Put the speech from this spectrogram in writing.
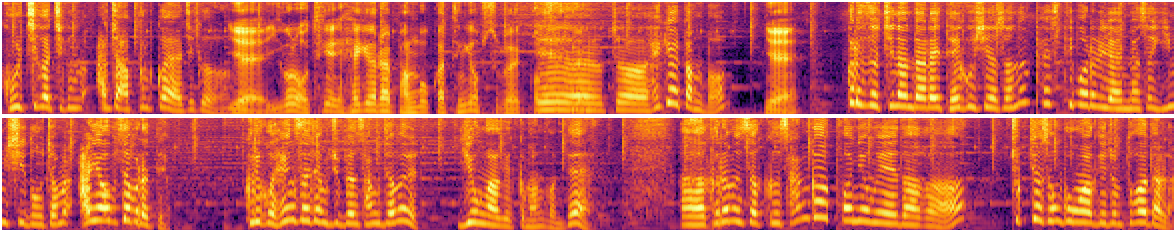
골치가 지금 아주 아플 거야 지금. 예, 이걸 어떻게 해결할 방법 같은 게 없을까요? 없을까요? 예, 저 해결 방법. 예, 그래서 지난달에 대구시에서는 페스티벌을 열면서 임시 노점을 아예 없애버렸대요. 그리고 행사장 주변 상점을 이용하게끔 한 건데, 아 그러면서 그 상가 번영회에다가 축제 성공하게 좀 도와달라.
